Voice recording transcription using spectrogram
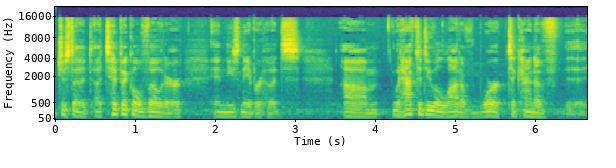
just a, a typical voter in these neighborhoods um, would have to do a lot of work to kind of uh,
